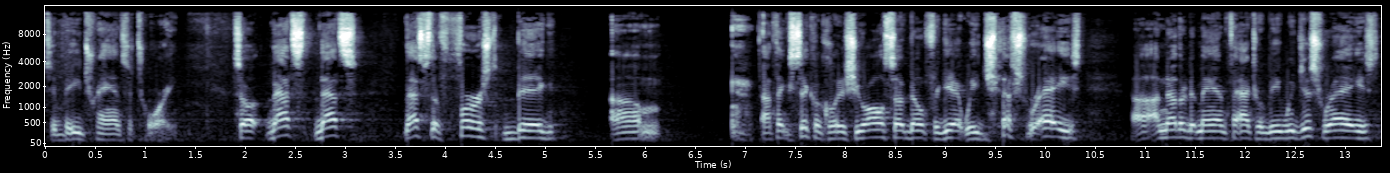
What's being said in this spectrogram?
to be transitory. So that's that's that's the first big, um, I think, cyclical issue. Also, don't forget we just raised uh, another demand factor would be we just raised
